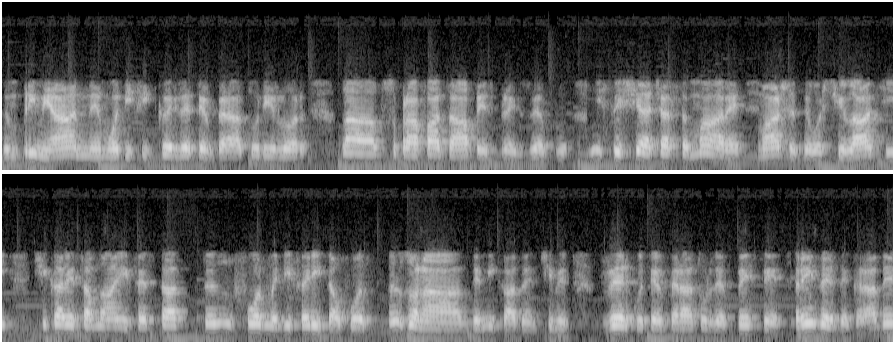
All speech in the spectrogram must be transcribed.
în primii ani modificările temperaturilor la suprafața apei, spre exemplu. Este și această mare marșă de oscilații și care s-a manifestat în forme diferite. Au fost în zona de mică adâncime veri cu temperaturi de peste 30 de grade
